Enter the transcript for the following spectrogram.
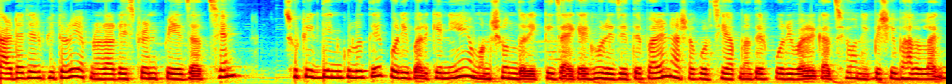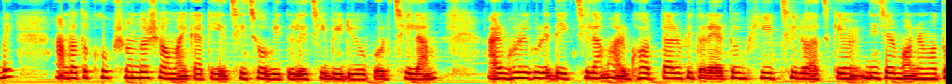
গার্ডেনের ভিতরেই আপনারা রেস্টুরেন্ট পেয়ে যাচ্ছেন। ছুটির দিনগুলোতে পরিবারকে নিয়ে এমন সুন্দর একটি জায়গায় ঘুরে যেতে পারেন। আশা করছি আপনাদের পরিবারের কাছে অনেক বেশি ভালো লাগবে। আমরা তো খুব সুন্দর সময় কাটিয়েছি, ছবি তুলেছি, ভিডিও করছিলাম, আর ঘুরে ঘুরে দেখছিলাম, আর ঘরটার ভিতরে এত ভিড় ছিল আজকে নিজের মনের মতো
